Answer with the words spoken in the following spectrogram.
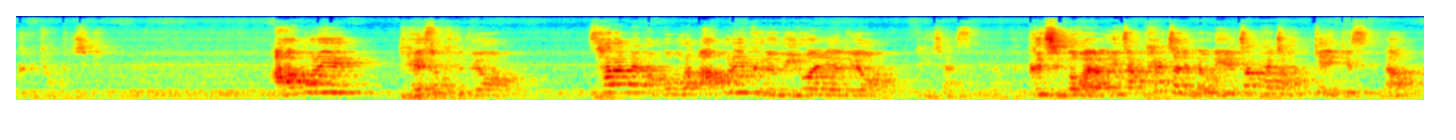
그를 격분시키는 거예요. 아무리 계속해도요. 사람의 방법으로 아무리 그를 위로하려 해도요. 되지 않습니다. 그 증거가요. 1장 8절입니다. 우리 1장 8절 함께 읽겠습니다.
